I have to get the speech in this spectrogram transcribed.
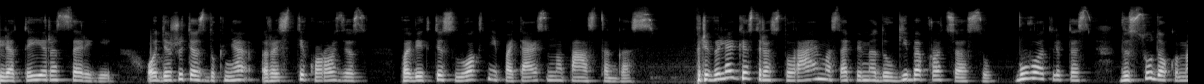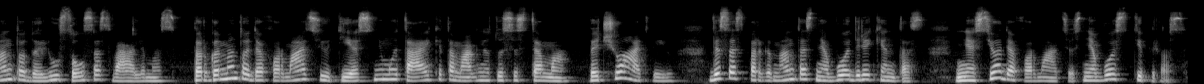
lietai ir atsargiai, o dėžutės dukne rasti korozijos paveikti sluoksniai pateisino pastangas. Privilegijos restauravimas apėmė daugybę procesų. Buvo atliktas visų dokumento dalių sausas valymas, pergamento deformacijų tiesinimui taikyta magnetų sistema. Bet šiuo atveju visas pergamentas nebuvo drėkintas, nes jo deformacijos nebuvo stiprios.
